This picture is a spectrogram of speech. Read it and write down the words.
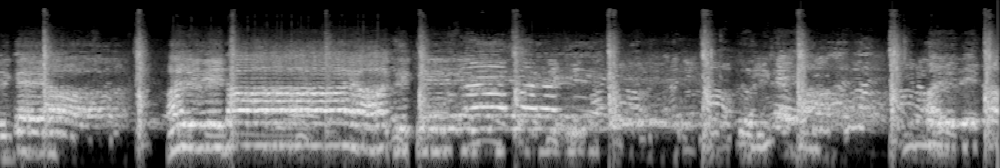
بھول گیا۔ الوداع یاد کے۔ الوداع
